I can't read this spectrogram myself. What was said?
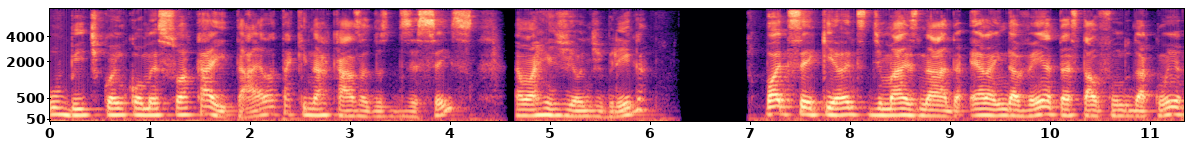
o Bitcoin começou a cair, tá? Ela tá aqui na casa dos 16, é uma região de briga, Pode ser que antes de mais nada ela ainda venha testar o fundo da cunha.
